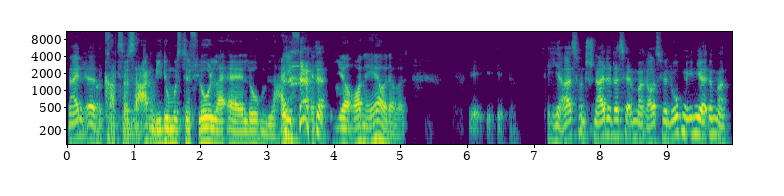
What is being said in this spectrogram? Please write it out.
nein. Äh, Kannst du sagen, wie du musst den Flo äh, loben live hier on air oder was? Ja, sonst schneidet das ja immer raus. Wir loben ihn ja immer.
